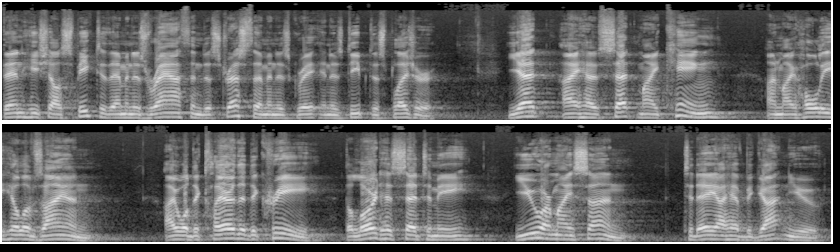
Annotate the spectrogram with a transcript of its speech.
Then he shall speak to them in his wrath and distress them in his, great, in his deep displeasure. Yet I have set my king on my holy hill of Zion. I will declare the decree. The Lord has said to me, You are my son. Today I have begotten you.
